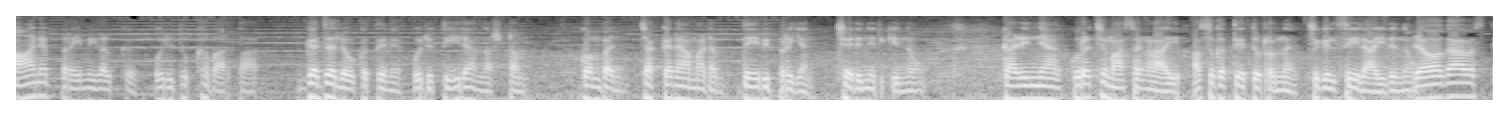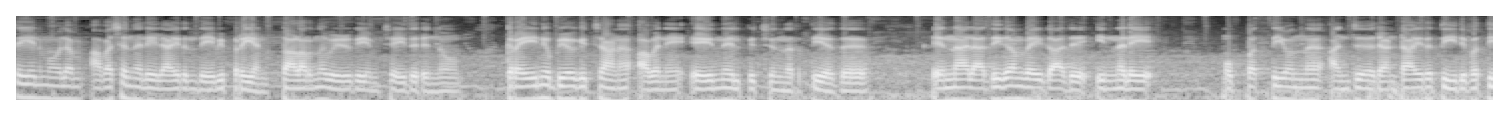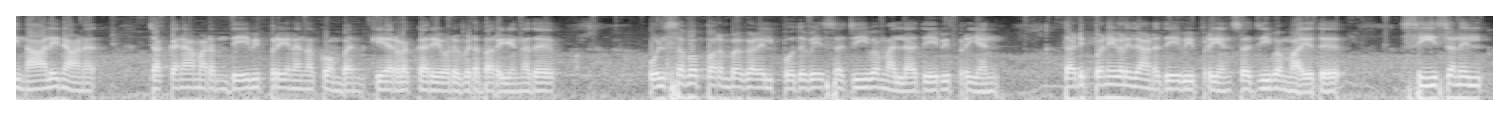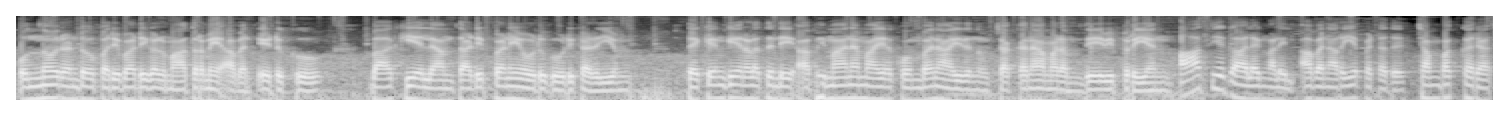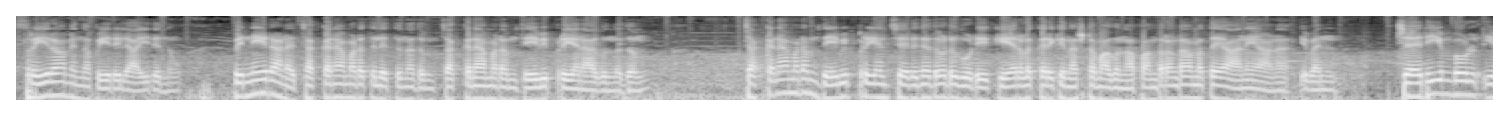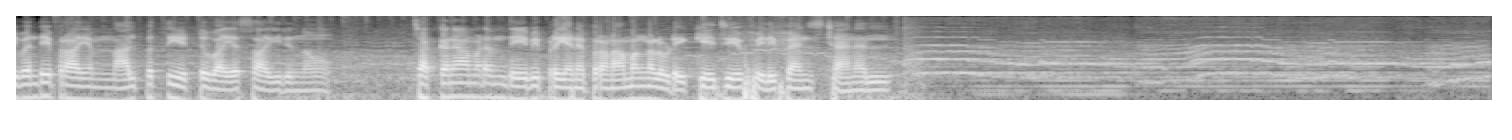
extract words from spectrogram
ആനപ്രേമികൾക്ക് ഒരു ദുഃഖവാർത്ത. ഗജലോകത്തിന് ഒരു തീരാ നഷ്ടം. കൊമ്പൻ ചക്കനാമഠം ദേവിപ്രിയൻ ചെരിഞ്ഞിരിക്കുന്നു. കഴിഞ്ഞ കുറച്ച് മാസങ്ങളായി അസുഖത്തെ തുടർന്ന് ചികിത്സയിലായിരുന്നു. രോഗാവസ്ഥയിൽ മൂലം അവശനിലയിലായിരുന്ന ദേവിപ്രിയൻ തളർന്നു വീഴുകയും ചെയ്തിരുന്നു. ക്രെയിൻ ഉപയോഗിച്ചാണ് അവനെ എഴുന്നേൽപ്പിച്ചു നിർത്തിയത്. എന്നാൽ അധികം വൈകാതെ ഇന്നലെ മുപ്പത്തിയൊന്ന് അഞ്ച് രണ്ടായിരത്തി ഇരുപത്തി നാലിനാണ് ചക്കനാമഠം ദേവിപ്രിയൻ എന്ന കൊമ്പൻ കേരളക്കരയോട് വിട പറയുന്നത്. ഉത്സവപ്പറമ്പുകളിൽ പൊതുവെ സജീവമല്ല ദേവിപ്രിയൻ. തടിപ്പണികളിലാണ് ദേവിപ്രിയൻ സജീവമായത്. സീസണിൽ ഒന്നോ രണ്ടോ പരിപാടികൾ മാത്രമേ അവൻ എടുക്കൂ. ബാക്കിയെല്ലാം തടിപ്പണിയോടുകൂടി കഴിയും. തെക്കൻ കേരളത്തിന്റെ അഭിമാനമായ കൊമ്പനായിരുന്നു ചക്കനാമടം ദേവിപ്രിയൻ. ആദ്യകാലങ്ങളിൽ അവൻ അറിയപ്പെട്ടത് ചമ്പക്കര ശ്രീറാം എന്ന പേരിലായിരുന്നു. പിന്നീടാണ് ചക്കനാമഠത്തിലെത്തുന്നതും ചക്കനാമഠം ദേവിപ്രിയനാകുന്നതും. ചക്കനാമഠം ദേവിപ്രിയൻ ചെരിഞ്ഞതോടുകൂടി കേരളക്കരയ്ക്ക് നഷ്ടമാകുന്ന പന്ത്രണ്ടാമത്തെ ആനയാണ് ഇവൻ. ചരിയുമ്പോൾ ഇവന്റെ പ്രായം നാൽപ്പത്തിയെട്ട് വയസ്സായിരുന്നു. Chakkanamadom Devipriyan പ്രണാമങ്ങളുടെ K G F elephants channel.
